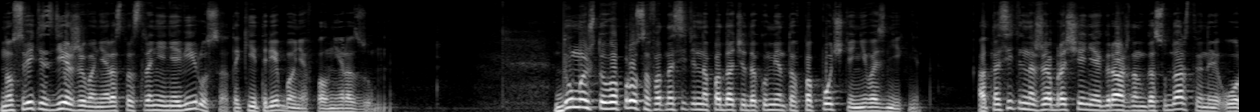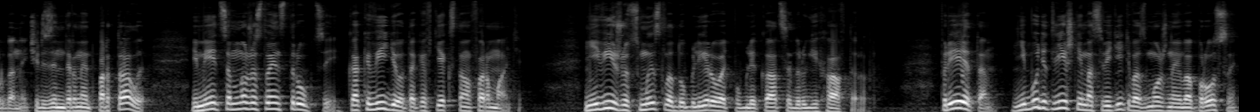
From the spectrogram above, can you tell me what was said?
Но в свете сдерживания распространения вируса такие требования вполне разумны. Думаю, что вопросов относительно подачи документов по почте не возникнет. Относительно же обращения граждан в государственные органы через интернет-порталы имеется множество инструкций, как в видео, так и в текстовом формате. Не вижу смысла дублировать публикации других авторов. При этом не будет лишним осветить возможные вопросы,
